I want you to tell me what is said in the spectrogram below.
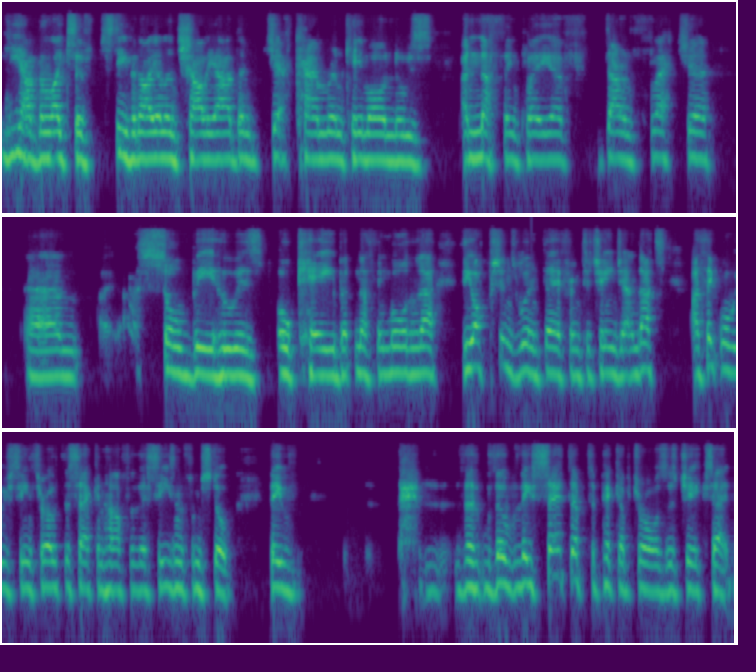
he had the likes of Stephen Ireland, Charlie Adam, Geoff Cameron came on, who's a nothing player, Darren Fletcher, um, Sobhi, who is okay, but nothing more than that. The options weren't there for him to change it. And that's, I think, what we've seen throughout the second half of this season from Stoke. They've the, the, they've set up to pick up draws, as Jake said.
